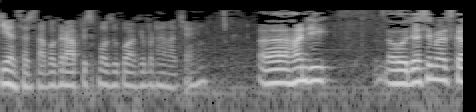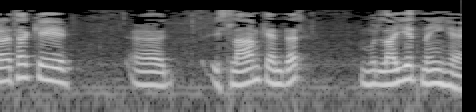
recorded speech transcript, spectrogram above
جی انصر صاحب اگر آپ اس موضوع کو آگے بڑھانا چاہیں۔ ہاں جی جیسے میں کر رہا تھا کہ اسلام کے اندر ملائیت نہیں ہے۔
